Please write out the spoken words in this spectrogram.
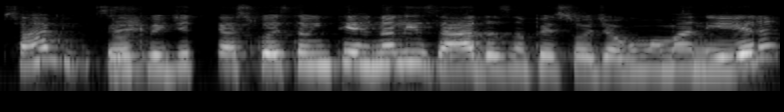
sabe? Sim. Eu acredito que as coisas estão internalizadas na pessoa de alguma maneira,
